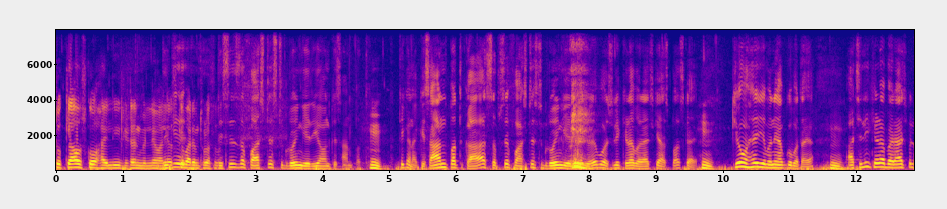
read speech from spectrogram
तो क्या उसको हाईली रिटर्न मिलने वाले उसके बारे में थोड़ा सा this is the fastest growing area on Kisan Path हम्म, ठीक है ना? किसान पथ का सबसे फास्टेस्ट ग्रोइंग एरिया जो है वो असली खेड़ा बैराज के आसपास का है। हम्म, क्यों है? ये मैंने आपको बताया। हम्म, अचली खेड़ा बैराज पर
